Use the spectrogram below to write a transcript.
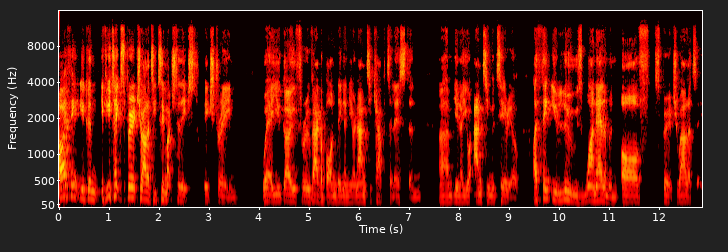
I think you can, if you take spirituality too much to the ex- extreme, where you go through vagabonding and you're an anti-capitalist and um, you know you're anti-material i think you lose one element of spirituality.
